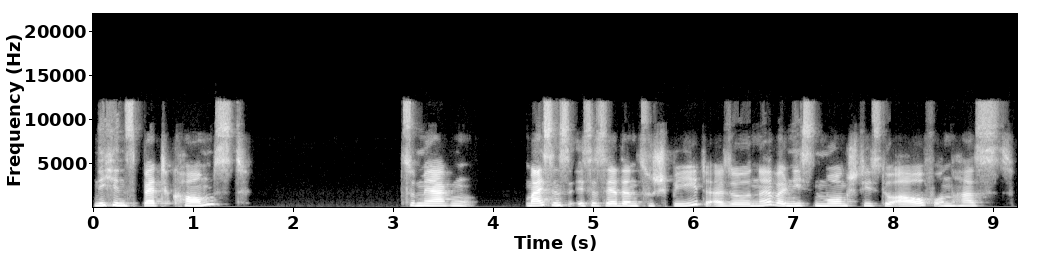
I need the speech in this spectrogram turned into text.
nicht ins Bett kommst, zu merken, meistens ist es ja dann zu spät, also, ne, weil nächsten Morgen stehst du auf und hast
